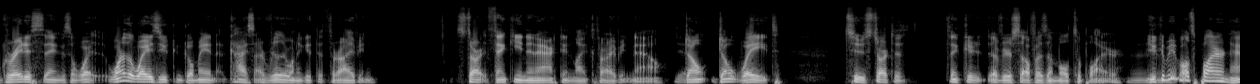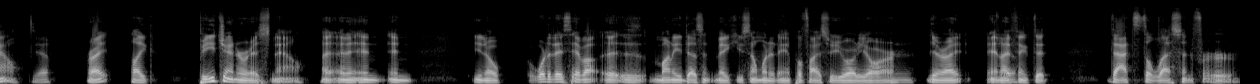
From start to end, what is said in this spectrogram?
greatest things, and what- one of the ways you can go, man, guys, I really want to get to thriving. Start thinking and acting like thriving now. Don't don't wait to start to think of yourself as a multiplier. You Mhm. can be a multiplier now. Yeah. right? Like, be generous now, and and and you know what do they say about uh, money doesn't make you someone; it amplifies who you already are. Mm. Yeah, right. And I think that that's the lesson for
